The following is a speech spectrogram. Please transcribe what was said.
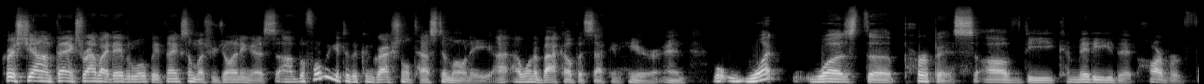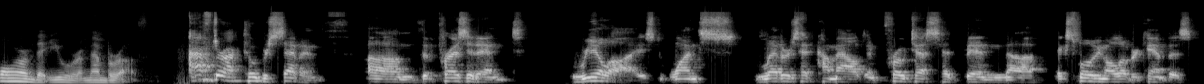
Christiane, thanks. Rabbi David Wolpe, thanks so much for joining us. Uh, before we get to the congressional testimony, I, I want to back up a second here. And w- what was the purpose of the committee that Harvard formed that you were a member of? After October 7th, um, the president realized once letters had come out and protests had been uh, exploding all over campus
